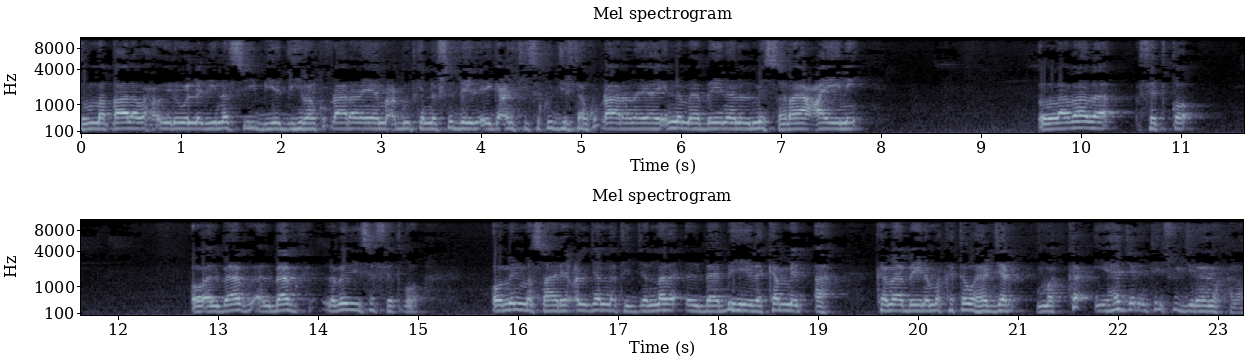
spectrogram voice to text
uma qaala waxa uu yihi waladii nafsii biyadihi baan ku dhaaranayaa macbuudka nafsadeyda ay gacantiisa ku jirtaan ku dhaaranayaa inamaa bayna almisraacayni. Labada fidqo oo albaabka labadiisa fidqo oo min masaariici aljannati jannada albaabaheeda ka mid ah kamaa beyna makata wahajar maka iyo hajar intay isku jiraanoo kala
